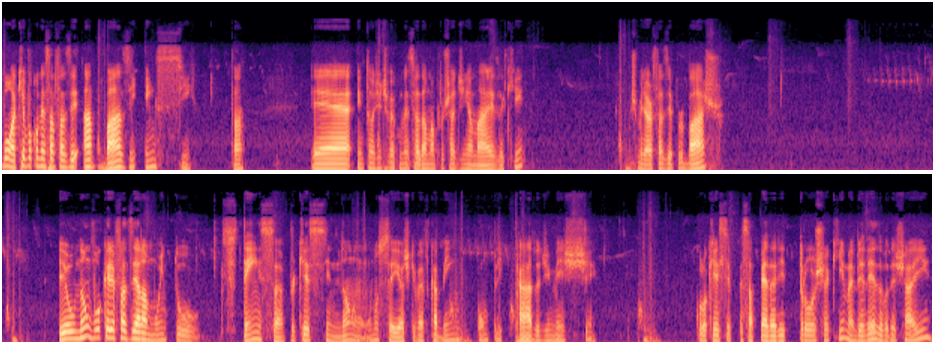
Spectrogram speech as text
Bom, aqui eu vou começar a fazer a base em si, tá? É, então a gente vai começar a dar uma puxadinha a mais aqui. Acho melhor fazer por baixo. Eu não vou querer fazer ela muito extensa, porque senão, não sei, acho que vai ficar bem complicado de mexer. Coloquei esse, essa pedra de trouxa aqui, mas beleza, vou deixar aí.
